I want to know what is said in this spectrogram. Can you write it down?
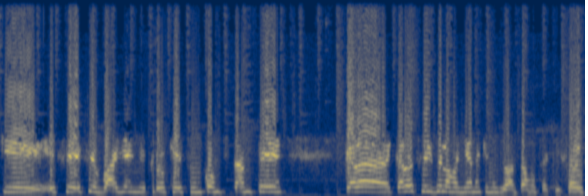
que ese ese yo creo que es un constante cada cada seis de la mañana que nos levantamos aquí sabes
